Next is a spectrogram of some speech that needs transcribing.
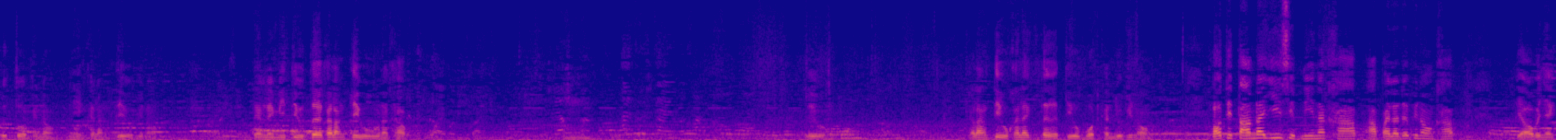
ดูตัวพี่น้องนี่กำลังติวพี่น้องยังเลยมีติวเตอร์กำลังติวนะครับ ติวกำลังติวคาแรคเตอร์ติวบทกันอยู่พี่น้อง เราติดตามได้ 20 นี้นะครับเอาไปแล้วเด้อพี่น้องครับ เดี๋ยวเป็นยัง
